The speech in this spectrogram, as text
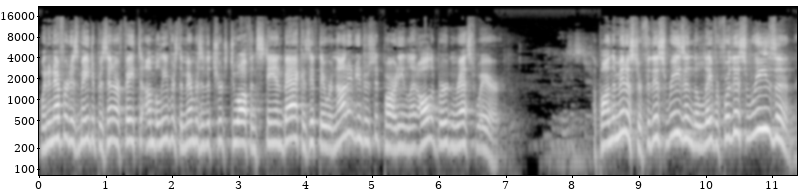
When an effort is made to present our faith to unbelievers, the members of the church too often stand back as if they were not an interested party and let all the burden rest where? Upon the minister. For this reason, the labor, for this reason,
